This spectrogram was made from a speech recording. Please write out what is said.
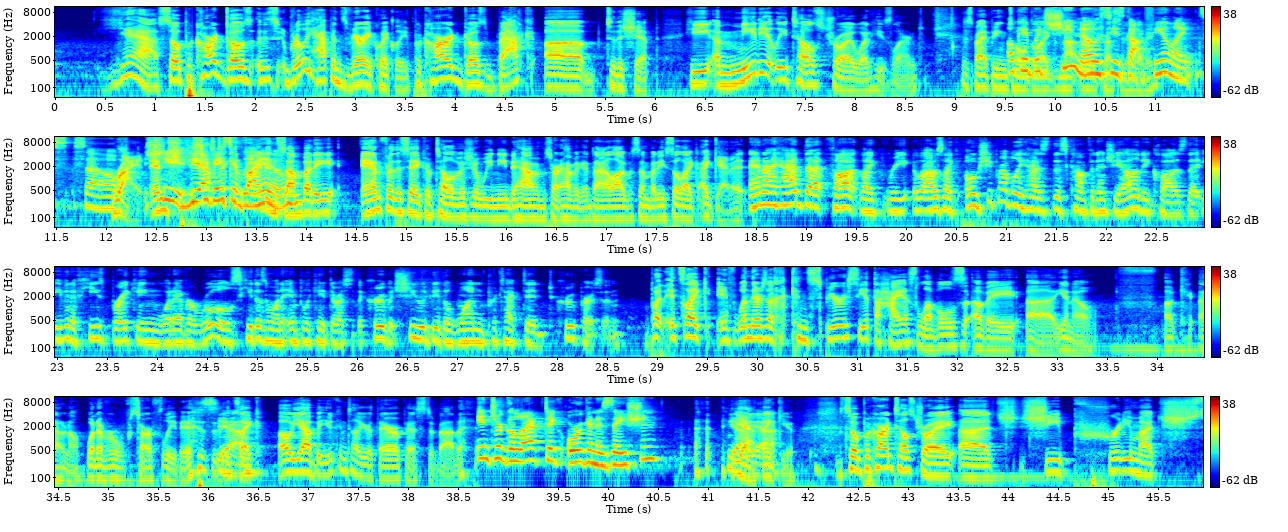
yeah. So Picard goes. This really happens very quickly. Picard goes back uh, to the ship. He immediately tells Troi what he's learned, despite being told. okay, to, but like, she not really knows trust he's got feelings. So Right, and she, she, he she has to confide knew. in somebody. And for the sake of television, we need to have him start having a dialogue with somebody. So, like, I get it. and I had that thought, like, re- I was like, oh, she probably has this confidentiality clause that even if he's breaking whatever rules, he doesn't want to implicate the rest of the crew, but she would be the one protected crew person. But it's like if when there's a conspiracy at the highest levels of a, uh, you know, I I don't know, whatever Starfleet is, Yeah. it's like, oh yeah, but you can tell your therapist about it. Intergalactic organization. Yeah, yeah. thank you. So Picard tells Troi, uh, she pretty much,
